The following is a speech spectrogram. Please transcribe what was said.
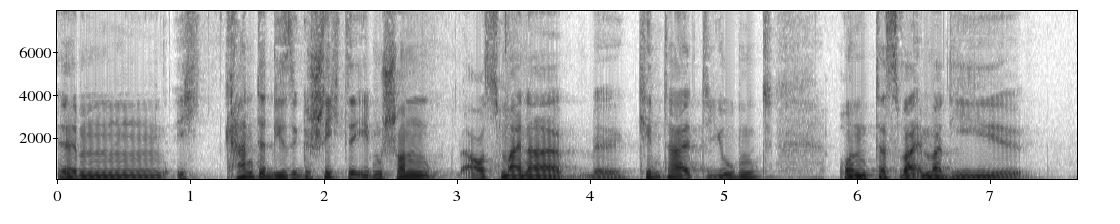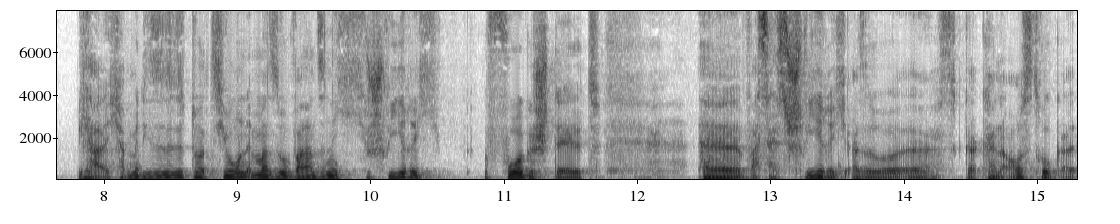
ähm, ich kannte diese Geschichte eben schon aus meiner äh, Kindheit, Jugend und das war immer die, ja, ich habe mir diese Situation immer so wahnsinnig schwierig vorgestellt. Äh, was heißt schwierig? Also äh, ist gar kein Ausdruck.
